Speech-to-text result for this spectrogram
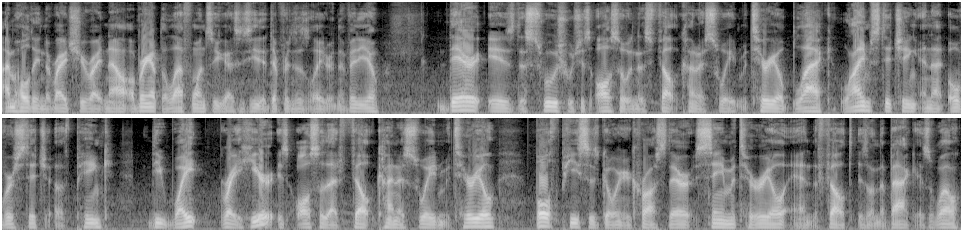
I'm holding the right shoe right now. I'll bring up the left one so you guys can see the differences later in the video. There is the swoosh, which is also in this felt kind of suede material, black, lime stitching, and that overstitch of pink. The white right here is also that felt kind of suede material. Both pieces going across there, same material, and the felt is on the back as well.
